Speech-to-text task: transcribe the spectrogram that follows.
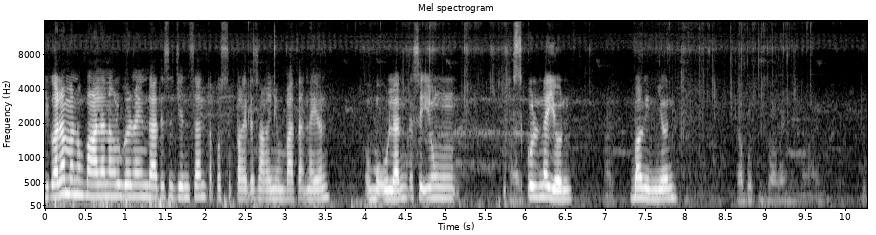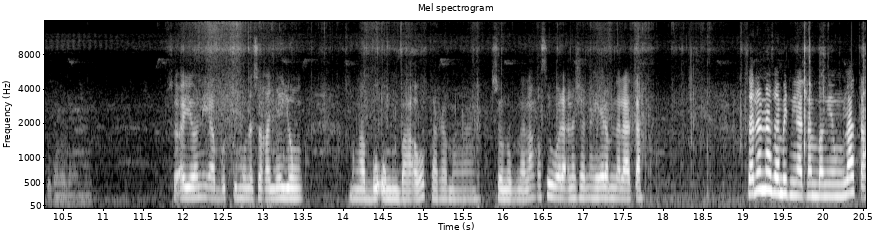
Hindi ko alam anong pangalan ng lugar na yun dati sa Jensen. Tapos nagpakita sa akin yung bata na yun. Umuulan. Kasi yung school na yun, bangin yun. Abot mo sa akin yung mga ano. Dito ka na lang ano. So ayun, iabot ko muna sa kanya yung mga buong bao para masunog na lang kasi wala na siya nahiram na lata. Sana nagamit nga tambang yung lata?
